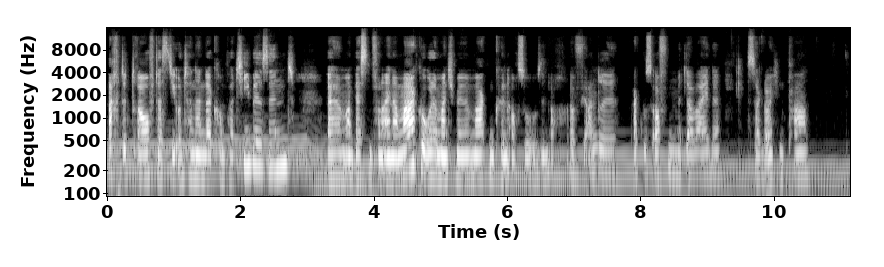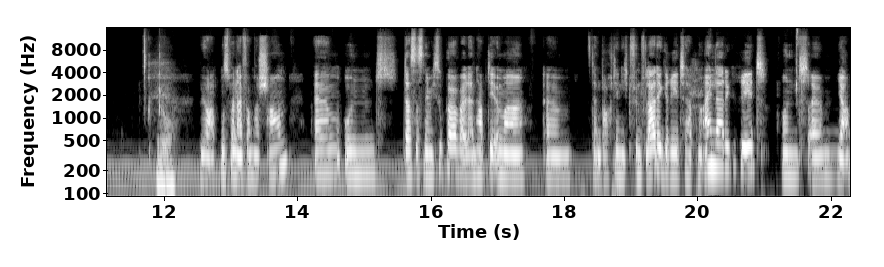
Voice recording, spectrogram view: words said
achtet drauf, dass die untereinander kompatibel sind. Ähm, am besten von einer Marke oder manchmal Marken können auch so, sind auch für andere Akkus offen mittlerweile. Gibt es da, glaube ich, ein paar. Jo ja, muss man einfach mal schauen. Ähm, und das ist nämlich super, weil dann habt ihr immer, ähm, dann braucht ihr nicht fünf Ladegeräte, habt nur ein Ladegerät. Und ähm, ja,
